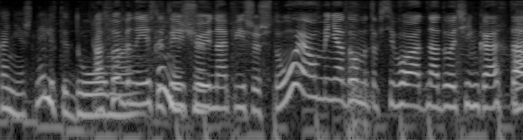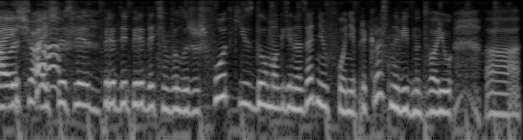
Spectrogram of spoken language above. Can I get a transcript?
Конечно, или ты дома. Особенно если Конечно. ты еще и напишешь, что ой, а у меня дома-то всего одна доченька осталась. А еще, а еще если перед, перед этим выложишь фотки из дома, где на заднем фоне прекрасно видно твою а,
